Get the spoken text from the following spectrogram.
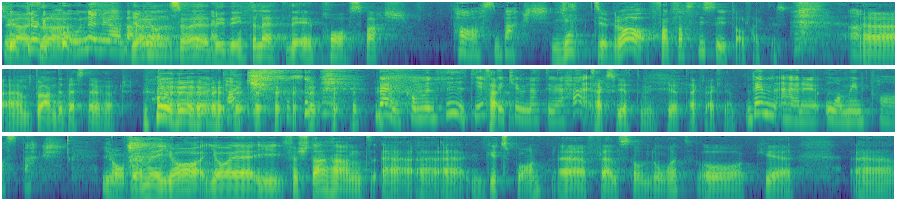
introduktionen. Ja, bara, ja, ja, så är det. Det är inte lätt. Det är Pasbach. Pasbach. Jättebra! Fantastiskt uttal faktiskt. Ja. Uh, bland det bästa jag hört. Ja, tack! Välkommen hit, jättekul Ta att du är här. Tack så jättemycket, tack verkligen. Vem är Omid Pasbach? Ja, vem är jag? Jag är i första hand äh, äh, Guds barn, äh, frälst av nåd och äh,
